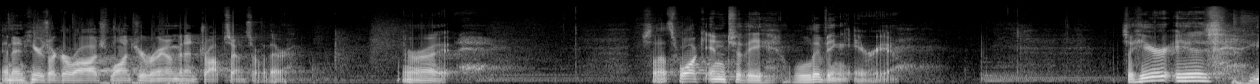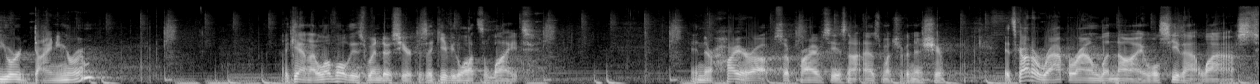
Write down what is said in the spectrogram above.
And then here's our garage, laundry room, and then drop zones over there. All right. So let's walk into the living area. So here is your dining room. Again, I love all these windows here because they give you lots of light. And they're higher up, so privacy is not as much of an issue. It's got a wraparound lanai. We'll see that last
